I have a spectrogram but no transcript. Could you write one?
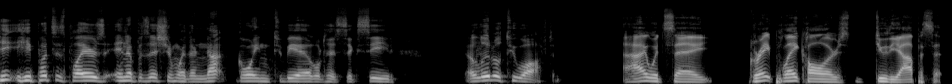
he, he puts his players in a position where they're not going to be able to succeed a little too often. I would say great play callers do the opposite.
